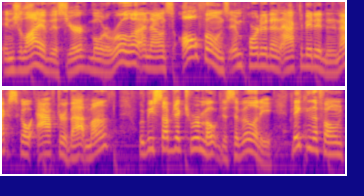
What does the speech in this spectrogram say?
In July of this year, Motorola announced all phones imported and activated in Mexico after that month would be subject to remote disability, making the phone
